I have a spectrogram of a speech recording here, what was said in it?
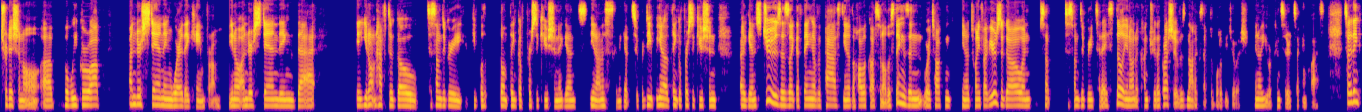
traditional uh, but we grew up understanding where they came from, you know, understanding that it, you don't have to go to some degree, people don't think of persecution against, you know, this is going to get super deep, but, you know, think of persecution against Jews as like a thing of the past, you know, the Holocaust and all those things. And we're talking, you know, 25 years ago and some, to some degree today still, you know, in a country like Russia, it was not acceptable to be Jewish. You know, you were considered second class. So I think,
